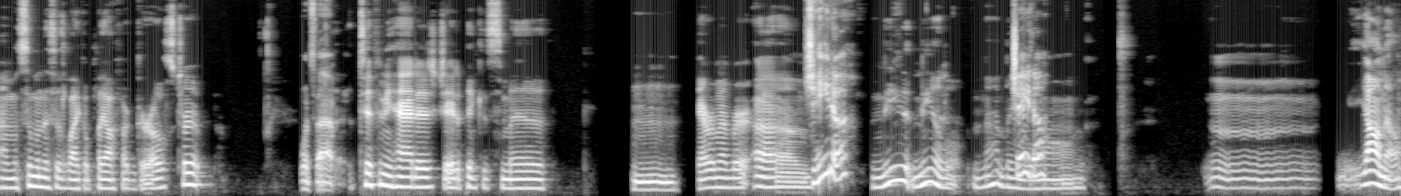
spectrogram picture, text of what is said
I'm assuming this is like a play off a girls trip. What's that? Uh, Tiffany Haddish, Jada Pinkett Smith. Mm. I remember um Jada. Neil, Neil not Neil Jada. Long. Mm, y'all know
